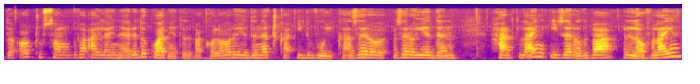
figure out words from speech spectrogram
Do oczu są dwa eyelinery, dokładnie te dwa kolory, jedyneczka i dwójka, 0, 01 Hardline i 02 Loveline.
